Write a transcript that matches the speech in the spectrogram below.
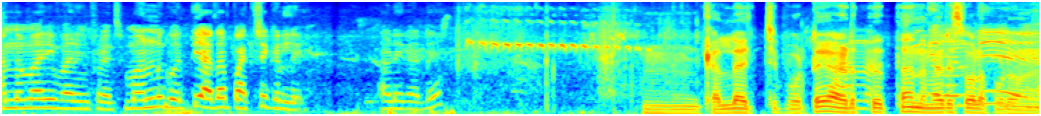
அந்த மாதிரி பாருங்க ஃப்ரெண்ட்ஸ் மண்ணு கொத்தி அதான் பச்சை கல் அப்படியே காட்டு. கல் அச்சு போட்டு அடுத்து தான் இந்த மாதிரி சோளை போடுவாங்க.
